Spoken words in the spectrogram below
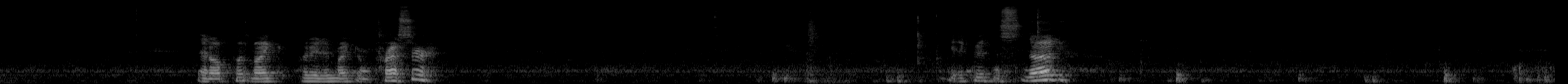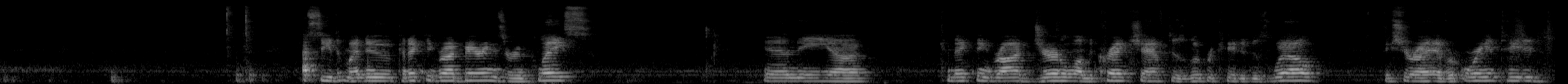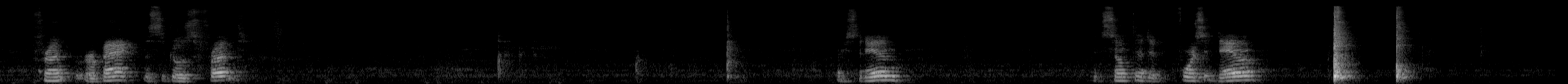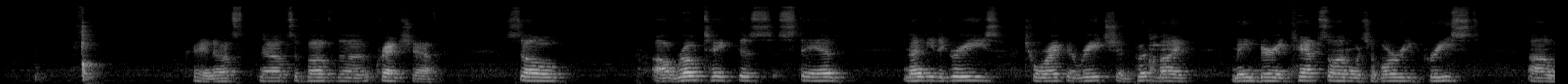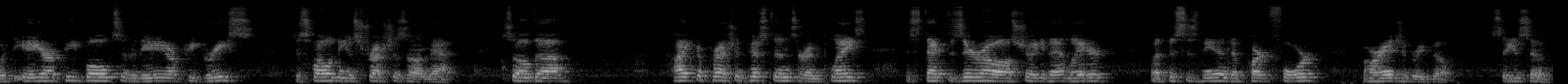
Then I'll put my put it in my compressor. Get it good and snug. see that my new connecting rod bearings are in place and the uh, connecting rod journal on the crankshaft is lubricated as well. Make sure I have it orientated front or back. This goes front. Place it in. Get something to force it down. Okay, now it's now it's above the crankshaft. So I'll rotate this stand 90 degrees to where I can reach and put my main bearing caps on, which I've already greased uh, with the ARP bolts and the ARP grease. Just follow the instructions on that. So the high compression pistons are in place. It's decked to zero. I'll show you that later. But this is the end of part four of our engine rebuild. See you soon.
